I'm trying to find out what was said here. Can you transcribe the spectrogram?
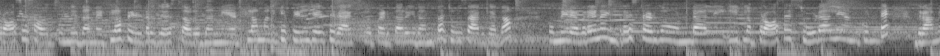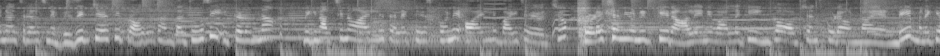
ప్రాసెస్ అవుతుంది దాన్ని ఎట్లా ఫిల్టర్ చేస్తారు దాన్ని ఎట్లా మనకి ఫిల్ చేసి ర్యాక్స్లో పెడతారు ఇదంతా చూసారు కదా. మీరు ఎవరైనా ఇంట్రెస్టెడ్గా ఉండాలి ఇట్లా ప్రాసెస్ చూడాలి అనుకుంటే గ్రామీణ న్యాచురల్స్ని విజిట్ చేసి ప్రాసెస్ అంతా చూసి ఇక్కడున్న మీకు నచ్చిన ఆయిల్ని సెలెక్ట్ చేసుకొని ఆయిల్ని బై చేయొచ్చు. ప్రొడక్షన్ యూనిట్కి రాలేని వాళ్ళకి ఇంకా ఆప్షన్స్ కూడా ఉన్నాయండి. మనకి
